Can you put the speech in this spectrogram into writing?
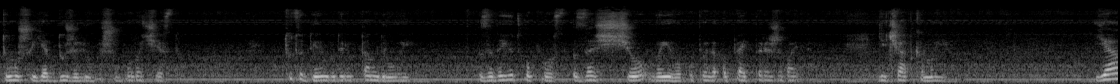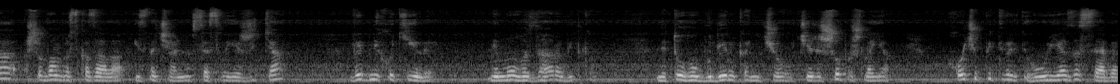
тому що я дуже люблю, щоб було чисто. Тут один будинок, там другий. Задають вопрос, за що ви його купили? Опять переживайте. Дівчатка мої, я, щоб вам розказала ізначально все своє життя, ви б не хотіли ні мого заробітка, ні того будинка, нічого. Через що пройшла я? Хочу підтвердити, говорю я за себе,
